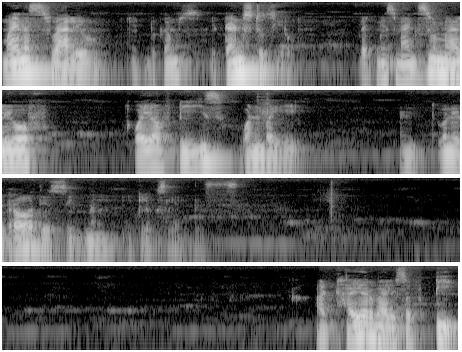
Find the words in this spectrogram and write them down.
minus value it becomes it tends to 0 that means maximum value of y of t is 1 by e. And when you draw this signal it looks like this. At higher values of t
